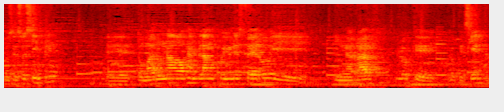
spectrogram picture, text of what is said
proceso es simple eh, tomar una hoja en blanco y un esfero y, narrar lo que, lo que sientan.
